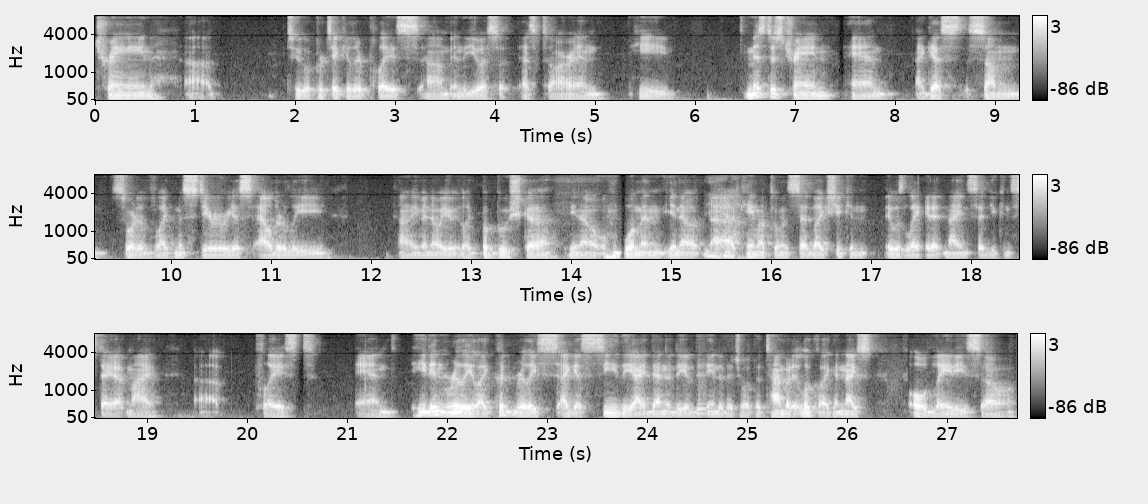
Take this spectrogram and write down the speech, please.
train uh, to a particular place um, in the USSR, and he missed his train, and I guess some sort of like mysterious elderly. I don't even know you like babushka, you know, woman, you know, Yeah. uh, came up to him and said like she can. It was late at night and said you can stay at my uh, place and he didn't really like couldn't really i guess see the identity of the individual at the time but it looked like a nice old lady so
